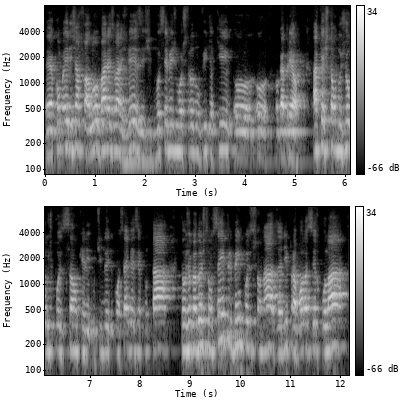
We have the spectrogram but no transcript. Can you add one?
é, como ele já falou várias várias vezes, você mesmo mostrou no vídeo aqui, o, Gabriel, a questão do jogo de posição que ele, o time dele consegue executar. Então, os jogadores estão sempre bem posicionados ali para a bola circular.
